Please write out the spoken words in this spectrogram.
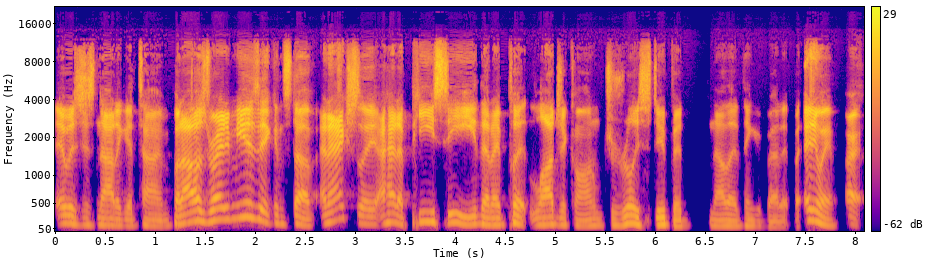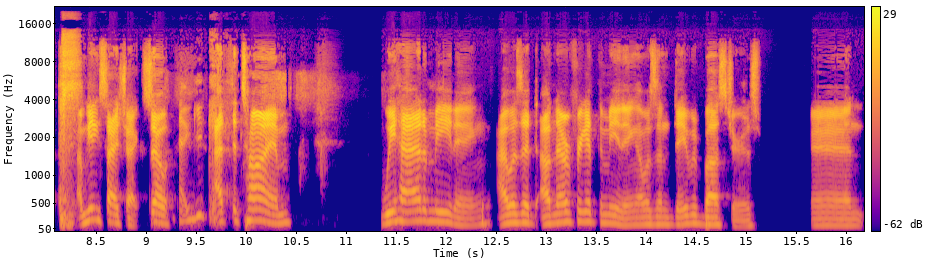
it was just not a good time. But I was writing music and stuff. And actually, I had a PC that I put Logic on, which was really stupid now that I think about it. But anyway, all right, I'm getting sidetracked. So at the time, we had a meeting. I was at, I'll never forget the meeting. I was in Dave and Buster's and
